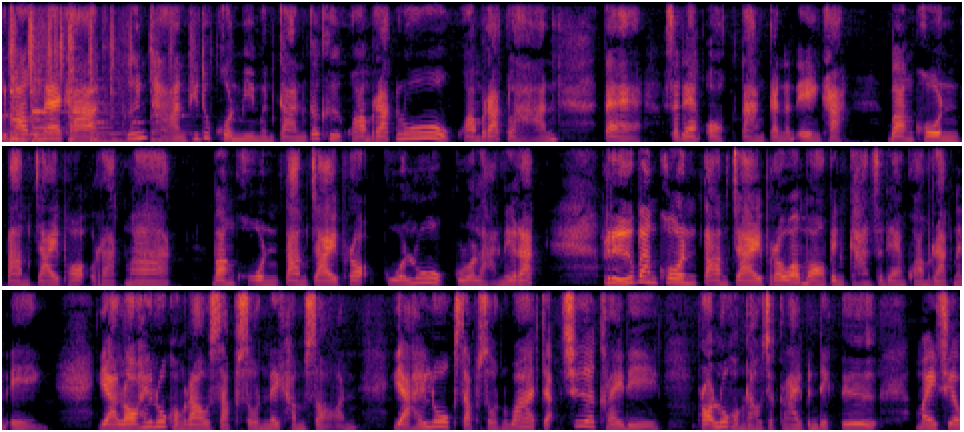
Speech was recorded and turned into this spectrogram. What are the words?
คุณพ่อคุณแม่คะ พื้นฐานที่ทุกคนมีเหมือนกันก็คือความรักลูก ความรักหลาน แต่แสดงออกต่างกันนั่นเองค่ะ บางคนตามใจเพราะรักมาก บางคนตามใจเพราะกลัวลูกกลัวหลานไม่รัก หรือบางคนตามใจเพราะว่ามองเป็นการแสดงความรักนั่นเอง อย่ารอให้ลูกของเราสับสนในคำสอน อย่าให้ลูกสับสนว่าจะเชื่อใครดี เพราะลูกของเราจะกลายเป็นเด็กดื้อไม่เชื่อ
